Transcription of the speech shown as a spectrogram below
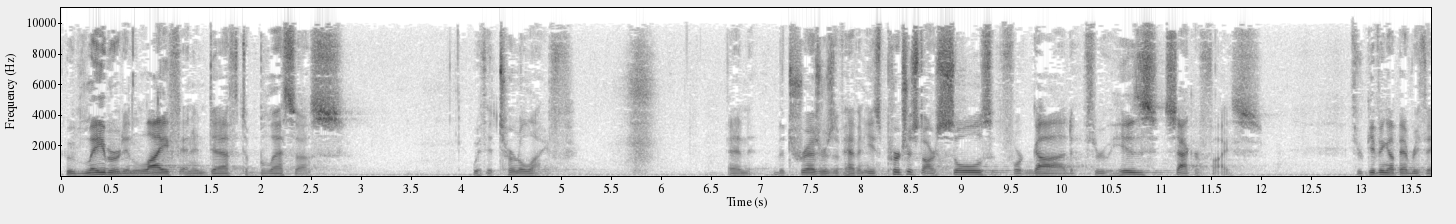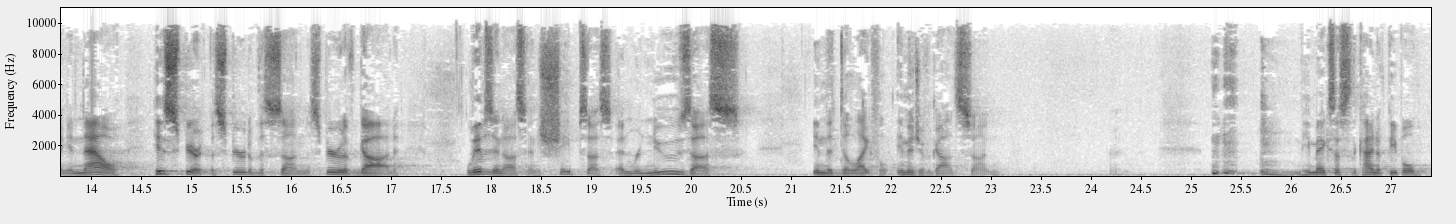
Who labored in life and in death to bless us with eternal life and the treasures of heaven. He's purchased our souls for God through His sacrifice, through giving up everything. And now, His Spirit, the Spirit of the Son, the Spirit of God, lives in us and shapes us and renews us in the delightful image of God's Son. he makes us the kind of people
